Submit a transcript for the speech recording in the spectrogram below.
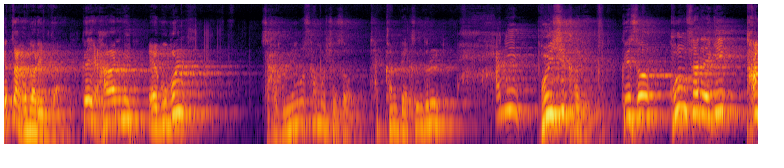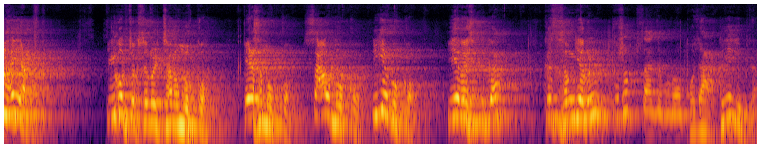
했다 그 말입니다. 그 하나님이 애굽을 자금으로 삼으셔서 택한 백성들을 많이 번식하게. 그래서 군사력이 강해야 일곱 적성을 잡아먹고 뺏어먹고 싸워먹고 이겨먹고. 이해가십니까? 그래서 성경을 구속사적으로 보자. 그 얘기입니다.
